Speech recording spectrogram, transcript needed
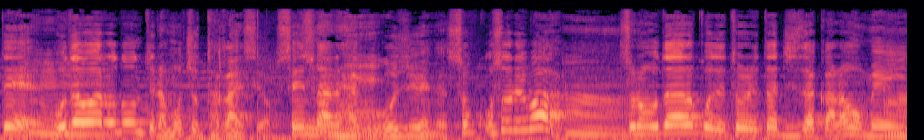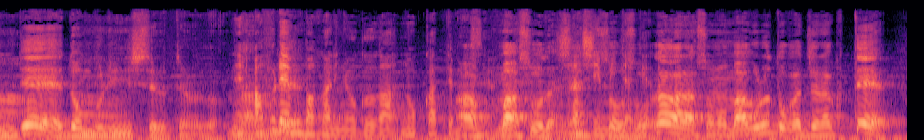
て、小田原丼っていうのはもうちょっと高いんですよ。1750円で。そ,、こそれは、その小田原港で取れた地魚をメインで丼にしてるっていうのなんで、ね溢れんばかりの具が乗っかってますよね。あまあそうだよね。写真そうそう。だからそのマグロとかじゃなくて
